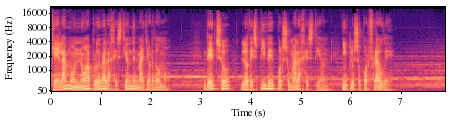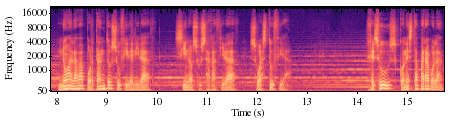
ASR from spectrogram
que el amo no aprueba la gestión del mayordomo. De hecho, lo despide por su mala gestión, incluso por fraude. No alaba por tanto su fidelidad, sino su sagacidad, su astucia. Jesús, con esta parábola,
